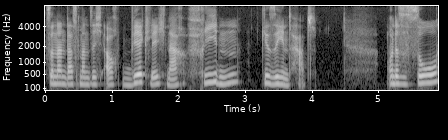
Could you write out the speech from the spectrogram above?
sondern dass man sich auch wirklich nach Frieden gesehnt hat. Und es ist so,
